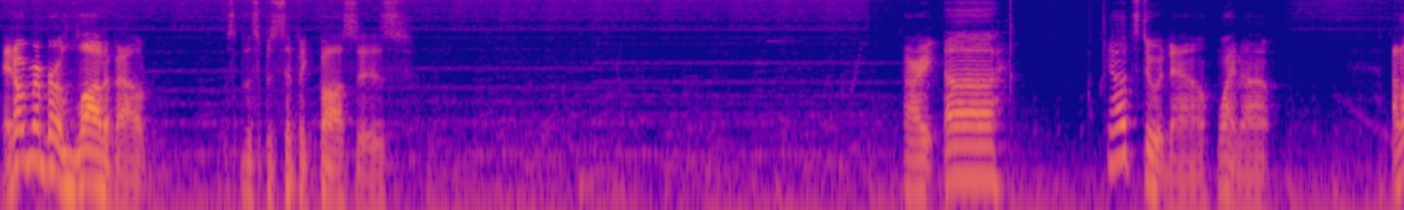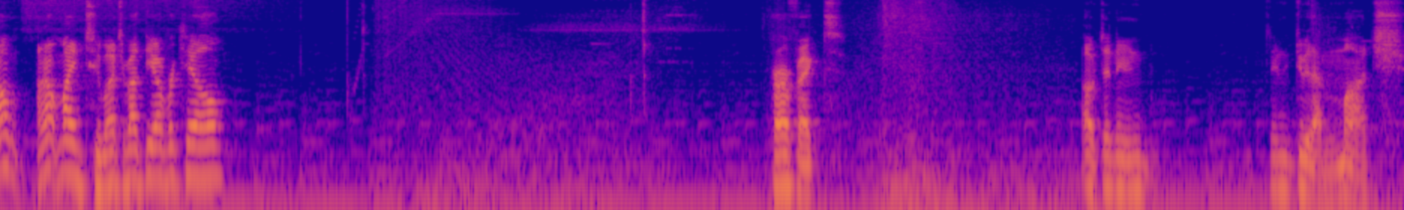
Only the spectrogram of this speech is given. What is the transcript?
I don't remember a lot about the specific bosses. Alright, uh... Yeah, let's do it now. Why not? I don't I don't mind too much about the overkill. Perfect. Oh, didn't even, didn't do that much.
